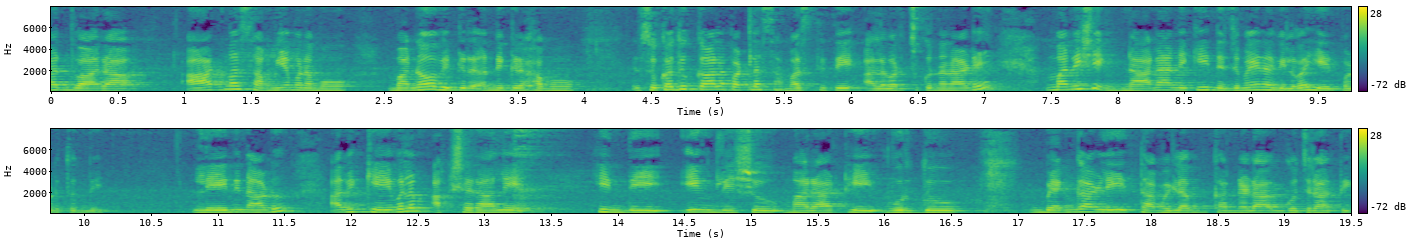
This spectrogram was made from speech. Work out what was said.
తద్వారా ఆత్మ సంయమనము మనోవిగ్ర నిగ్రహము సుఖదుఖాల పట్ల సమస్థితి అలవర్చుకున్న నాడే మనిషి జ్ఞానానికి నిజమైన విలువ ఏర్పడుతుంది. లేనినాడు అవి కేవలం అక్షరాలే. హిందీ ఇంగ్లీషు మరాఠీ ఉర్దూ బెంగాలీ తమిళం కన్నడ గుజరాతీ.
